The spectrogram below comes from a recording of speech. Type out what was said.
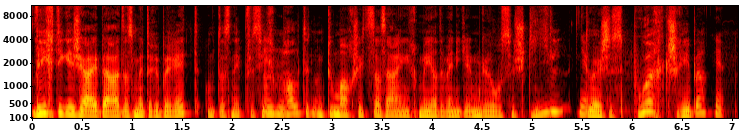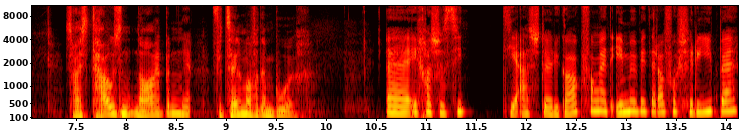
Wichtig ist ja eben auch, dass man darüber redet und das nicht für sich mhm. behaltet. Und du machst jetzt das eigentlich mehr oder weniger im grossen Stil. Ja. Du hast ein Buch geschrieben. Ja. Das heißt «Tausend Narben». Ja. Erzähl mal von dem Buch. Äh, ich habe schon seit die Essstörung angefangen immer wieder zu schreiben.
